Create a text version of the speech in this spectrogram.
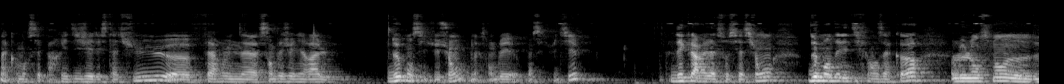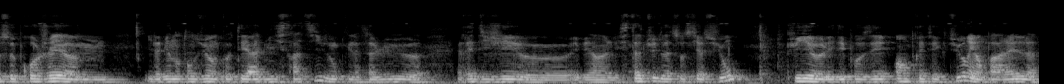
On a commencé par rédiger les statuts, euh, faire une assemblée générale de constitution, une assemblée constitutive, déclarer l'association, demander les différents accords. Le lancement de ce projet, euh, il a bien entendu un côté administratif, donc il a fallu euh, rédiger euh, eh bien, les statuts de l'association, puis euh, les déposer en préfecture et en parallèle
